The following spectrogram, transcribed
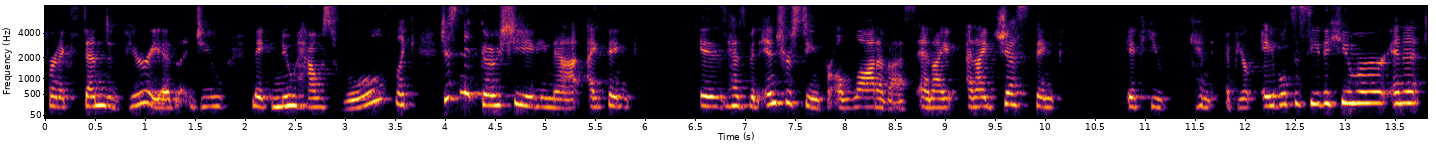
for an extended period? Do you make new house rules? Like just negotiating that, I think is has been interesting for a lot of us and i and i just think if you can if you're able to see the humor in it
